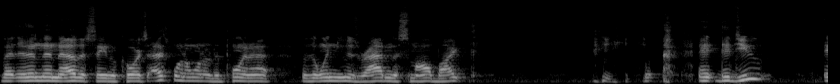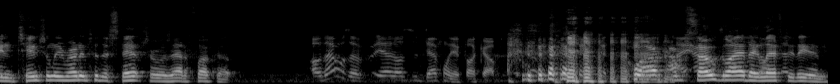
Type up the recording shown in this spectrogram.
but then, then the other scene, of course, that's one I wanted to point out was the when you was riding the small bike. and did you intentionally run into the steps, or was that a fuck up? Oh, that was a yeah, that was definitely a fuck up. Well, I'm, I'm so glad they left it in.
